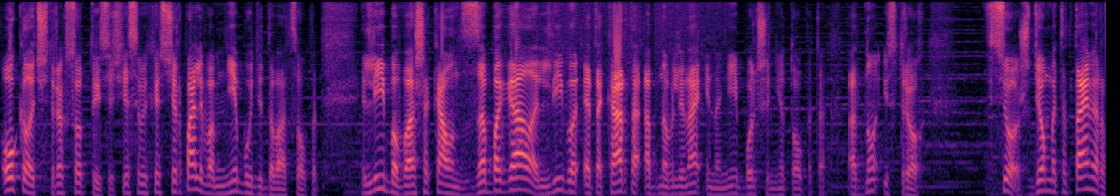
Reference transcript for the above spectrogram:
около 400 тысяч. Если вы их исчерпали, вам не будет даваться опыт. Либо ваш аккаунт забагало, либо эта карта обновлена и на ней больше нет опыта. Одно из трех. Все, ждем этот таймер,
